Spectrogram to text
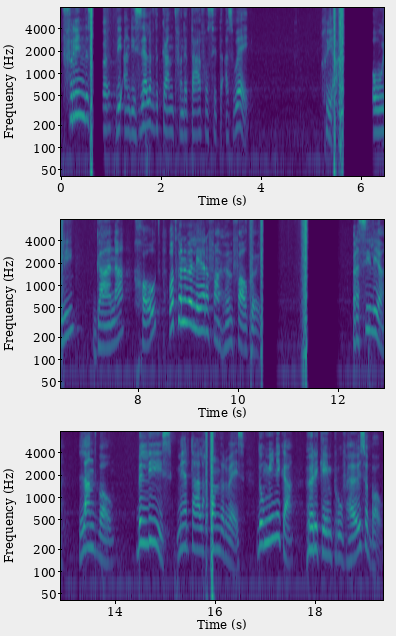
vrienden zoeken die aan diezelfde kant van de tafel zitten als wij? Guyana, olie, Ghana, goud. Wat kunnen we leren van hun valkuil? Brazilië, landbouw. Belize, meertalig onderwijs. Dominica, hurricaneproof huizenbouw.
